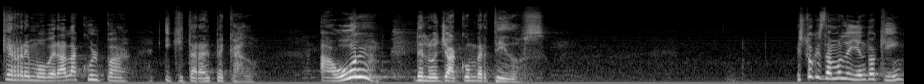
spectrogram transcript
que removerá la culpa y quitará el pecado. aún de los ya convertidos. Esto que estamos leyendo aquí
